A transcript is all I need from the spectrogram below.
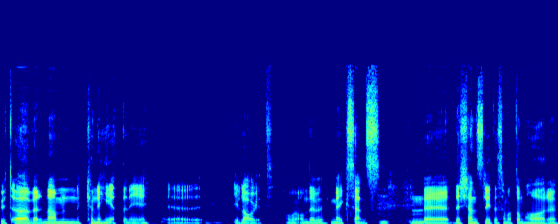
utöver namnkunnigheten i, eh, i laget, om, om det makes sense. Mm. Eh, det känns lite som att de har,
